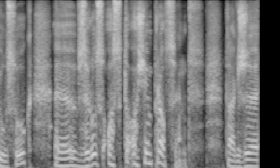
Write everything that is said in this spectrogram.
i usług wzrósł o 108%. Także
